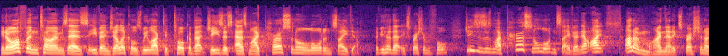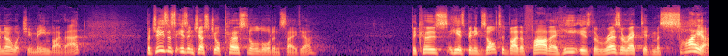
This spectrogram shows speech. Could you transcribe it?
You know, oftentimes as evangelicals, we like to talk about Jesus as my personal Lord and Savior. Have you heard that expression before? Jesus is my personal Lord and Savior. Now, I, I don't mind that expression. I know what you mean by that. But Jesus isn't just your personal Lord and Savior. Because he has been exalted by the Father, he is the resurrected Messiah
